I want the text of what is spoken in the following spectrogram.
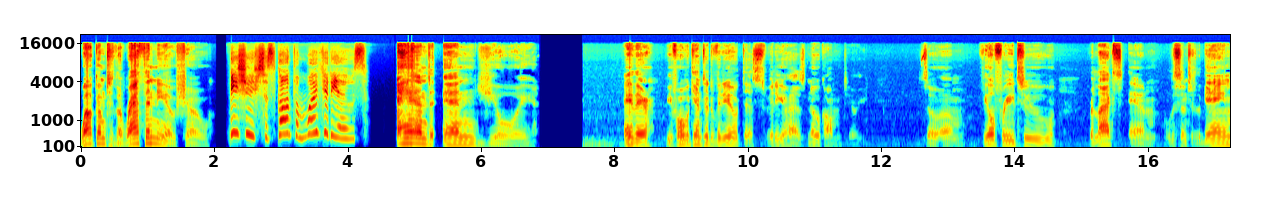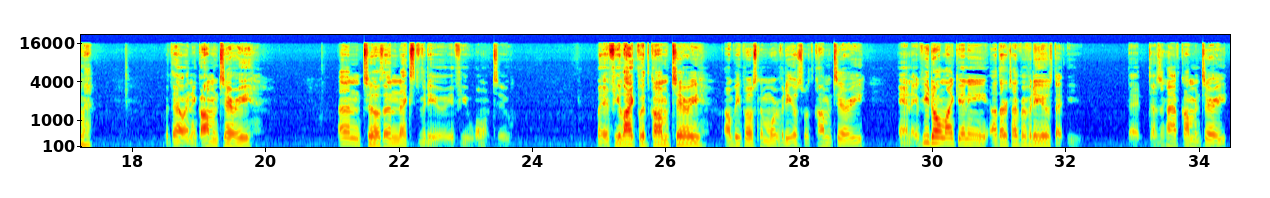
Welcome to the Wrath and Neo Show. Be sure to subscribe for more videos. And enjoy. Hey there. Before we get into the video, this video has no commentary. So, um, feel free to relax and listen to the game without any commentary until the next video if you want to. But if you like with commentary, I'll be posting more videos with commentary. And if you don't like any other type of videos that you that doesn't have commentary,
